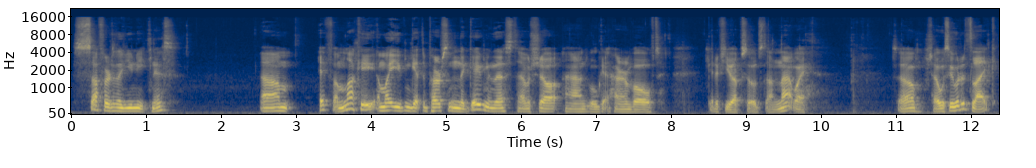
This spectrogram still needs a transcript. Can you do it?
suffer the uniqueness. Um, if I'm lucky, I might even get the person that gave me this to have a shot and we'll get her involved. Get a few episodes done that way. So, shall we see what it's like?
